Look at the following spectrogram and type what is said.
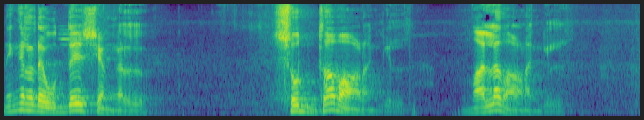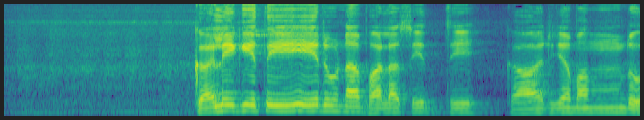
നിങ്ങളുടെ ഉദ്ദേശ്യങ്ങൾ ശുദ്ധമാണെങ്കിൽ നല്ലതാണെങ്കിൽ കലികി തീരുണ ഫലസിദ്ധി കാര്യമന്തു.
